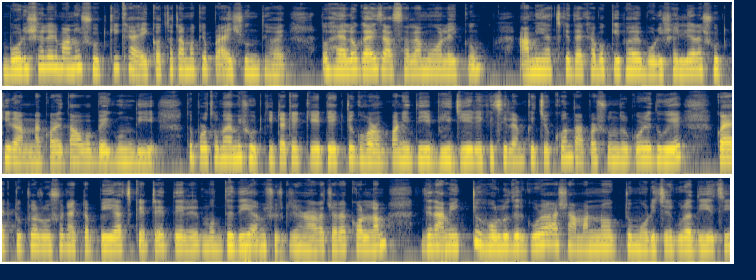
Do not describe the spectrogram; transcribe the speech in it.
বরিশালের মানুষ শুটকি খায়, এই কথাটা আমাকে প্রায় শুনতে হয়। তো হ্যালো গাইজ, আসসালামু আলাইকুম। আমি আজকে দেখাবো কীভাবে বরিশালিয়ারা শুটকি রান্না করে, তাও আবার বেগুন দিয়ে। তো প্রথমে আমি শুটকিটাকে কেটে একটু গরম পানি দিয়ে ভিজিয়ে রেখেছিলাম কিছুক্ষণ, তারপর সুন্দর করে ধুয়ে কয়েক টুকরো রসুন, একটা পেঁয়াজ কেটে তেলের মধ্যে দিয়ে আমি শুটকিটা নাড়াচাড়া করলাম। দেন আমি একটু হলুদের গুঁড়া আর সামান্য একটু মরিচের গুঁড়া দিয়েছি।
